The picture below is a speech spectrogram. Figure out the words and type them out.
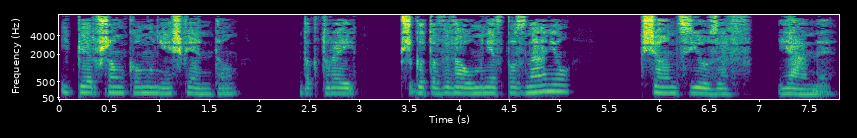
i pierwszą komunię świętą, do której przygotowywał mnie w Poznaniu ksiądz Józef Jany.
